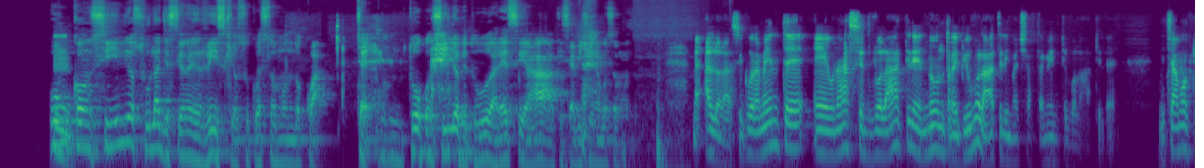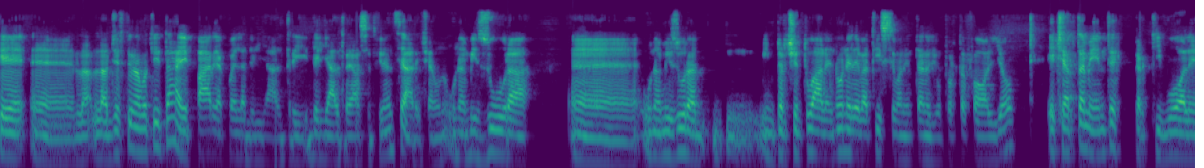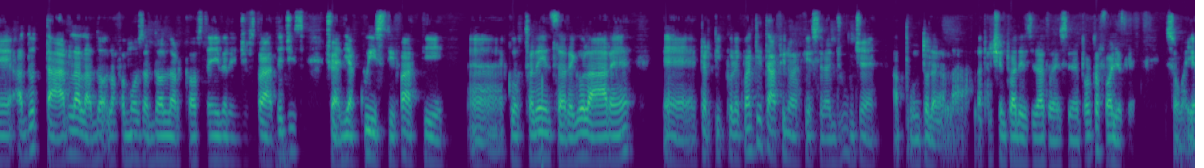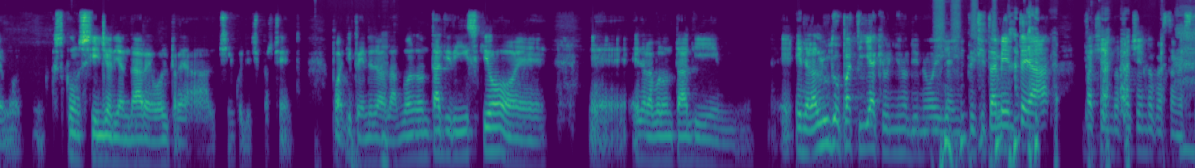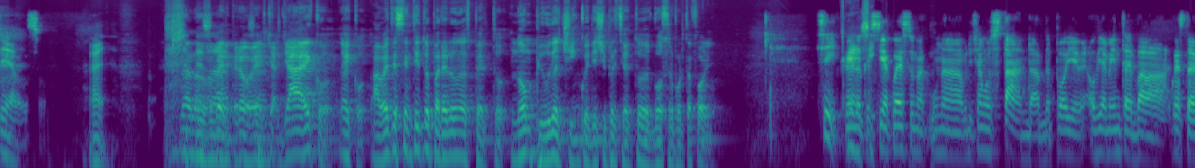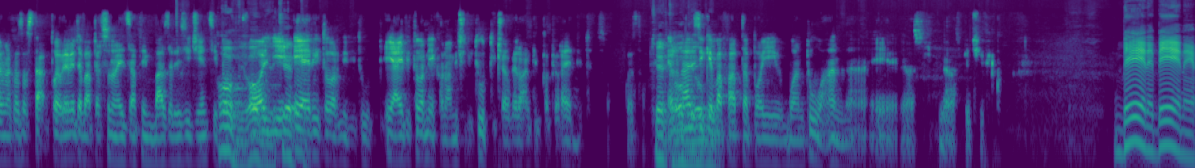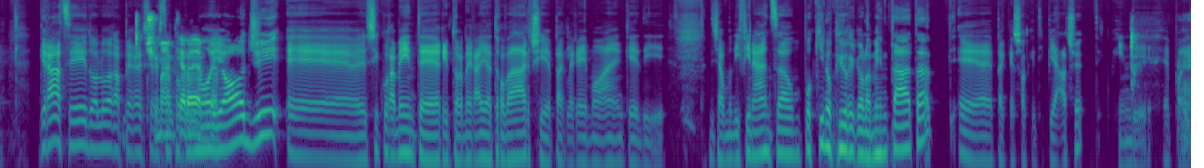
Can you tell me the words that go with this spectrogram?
un mm. consiglio sulla gestione del rischio su questo mondo qua? Cioè, un tuo consiglio che tu daresti a chi si avvicina a questo mondo? Beh, allora, sicuramente è un asset volatile, non tra i più volatili, ma certamente volatile. Diciamo che eh, la, la, gestione della volatilità è pari a quella degli altri, degli altri asset finanziari, cioè un, una, misura, eh, una misura in percentuale non elevatissima all'interno di un portafoglio e certamente per chi vuole adottarla la, do, la famosa dollar cost average strategies, cioè di acquisti fatti eh, con scadenza regolare eh, per piccole quantità fino a che si raggiunge appunto la, la, la percentuale desiderata nel portafoglio che insomma io non sconsiglio di andare oltre al 5-10%. Poi dipende dalla volontà di rischio e, e, e dalla volontà di, e, e, della ludopatia che ognuno di noi implicitamente ha facendo, facendo questo mestiere. Insomma. Eh, No, no, esatto, vabbè, però eh, esatto. già, già, ecco, ecco, avete sentito il parere di un esperto, non più del 5-10% del vostro portafoglio. Sì, credo eh, che sì. sia questo una, una, diciamo, standard, poi eh, ovviamente va, questa è una cosa standard, poi ovviamente va personalizzata in base alle esigenze dei portafogli certo. e ai ritorni di tutti, e ai ritorni economici di tutti, cioè ovvero anche il proprio reddito. Insomma, certo, è un'analisi ovvio, che ovvio. va fatta poi one to one e nello, nello specifico. Bene, bene. Grazie Edo allora per essere stato con noi oggi. Eh, sicuramente ritornerai a trovarci e parleremo anche di, diciamo, di finanza un pochino più regolamentata, eh, perché so che ti piace, quindi poi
